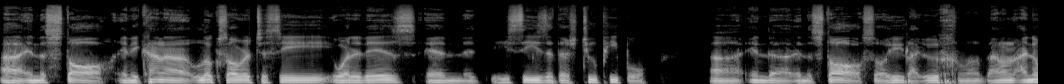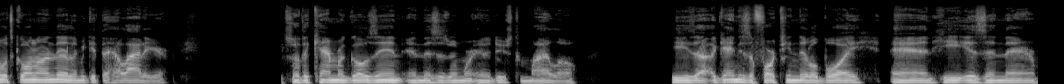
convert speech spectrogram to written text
uh, in the stall, and he kind of looks over to see what it is, and it, he sees that there's two people uh, in the in the stall. So he's like, Ugh, I don't, I know what's going on there. Let me get the hell out of here. So the camera goes in, and this is when we're introduced to Milo. He's uh, again, he's a 14 little boy, and he is in there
